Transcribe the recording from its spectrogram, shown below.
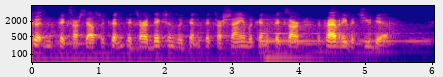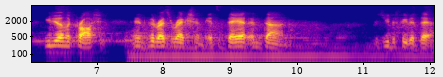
couldn't fix ourselves. We couldn't fix our addictions. We couldn't fix our shame. We couldn't fix our depravity, but you did. You did on the cross and the resurrection. It's dead and done. Because you defeated death.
